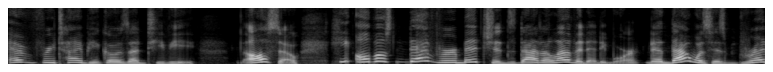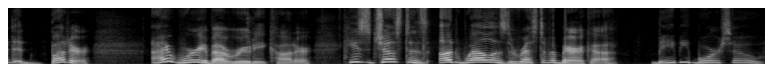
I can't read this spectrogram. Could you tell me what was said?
every time he goes on TV. Also, he almost never mentions 9 11 anymore, and that was his bread and butter. I worry about Rudy, Connor. He's just as unwell as the rest of America, maybe more so.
